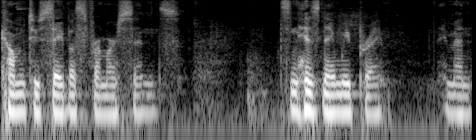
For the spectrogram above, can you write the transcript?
come to save us from our sins. It's in His name we pray. Amen.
